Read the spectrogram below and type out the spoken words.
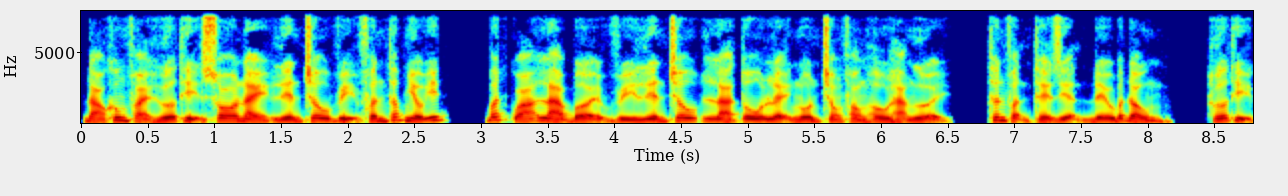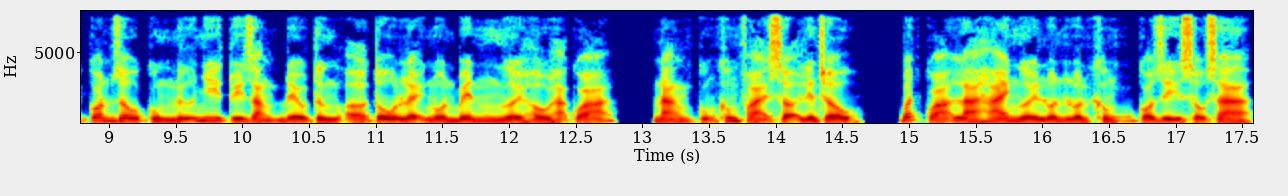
Đảo không phải hứa thị so này Liên Châu vị phân thấp nhiều ít, bất quá là bởi vì Liên Châu là tô lệ ngôn trong phòng hầu hạ người, thân phận thể diện đều bất đồng. Hứa thị con dâu cùng nữ nhi tuy rằng đều từng ở tô lệ ngôn bên người hầu hạ quá, nàng cũng không phải sợ Liên Châu, bất quá là hai người luôn luôn không có gì xấu xa,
